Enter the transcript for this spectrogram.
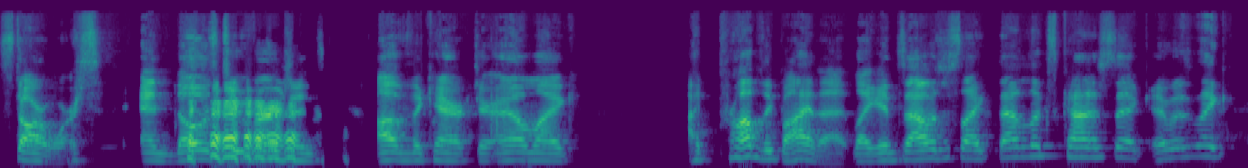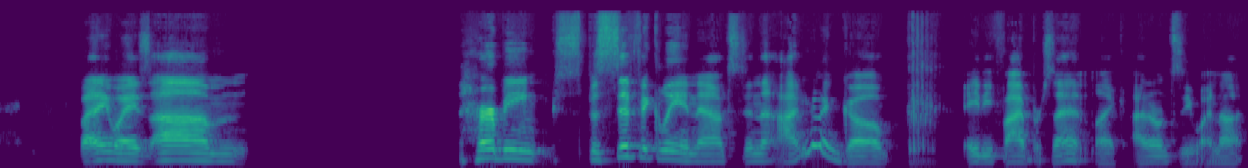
Star Wars and those two versions of the character. And I'm like, I'd probably buy that. Like it's I was just like, that looks kind of sick. It was like, but anyways, um her being specifically announced in that I'm gonna go 85%. Like I don't see why not.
